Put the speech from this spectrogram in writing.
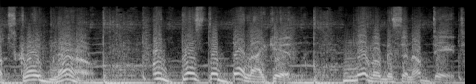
Subscribe now and press the bell icon. Never miss an update.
